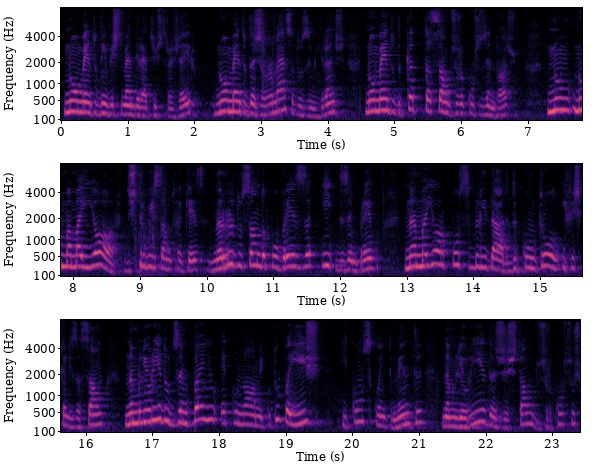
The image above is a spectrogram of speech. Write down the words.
no aumento de investimento direto estrangeiro, no aumento das remessas dos imigrantes, no aumento de captação dos recursos endógenos, numa maior distribuição de riqueza, na redução da pobreza e desemprego, na maior possibilidade de controle e fiscalização, na melhoria do desempenho econômico do país e, consequentemente, na melhoria da gestão dos recursos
